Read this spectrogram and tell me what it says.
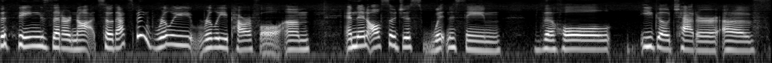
the things that are not. So that's been really, really powerful. Um, and then also just witnessing the whole ego chatter of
